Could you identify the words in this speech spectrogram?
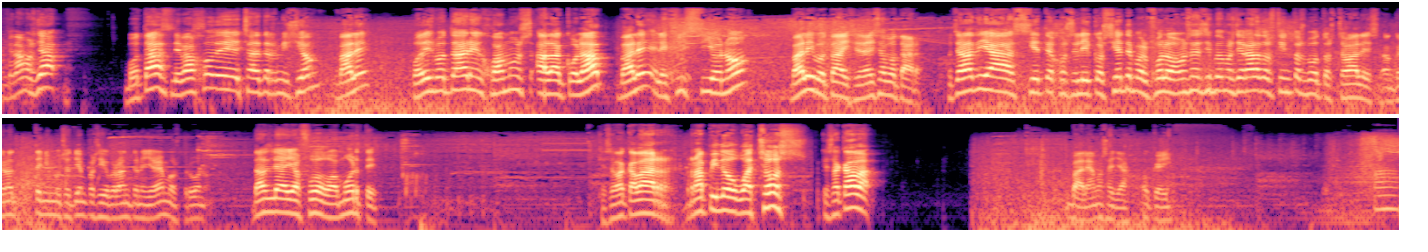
Empezamos ya. Votad debajo de chat de transmisión, ¿vale? Podéis votar en jugamos a la collab, ¿vale? Elegís sí o no, ¿vale? Y votáis, le dais a votar. Muchas gracias, 7 Joselico, 7 por el follow. Vamos a ver si podemos llegar a 200 votos, chavales. Aunque no tenéis mucho tiempo, así que probablemente no lleguemos. Pero bueno, dadle ahí a fuego, a muerte. Que se va a acabar. Rápido, guachos. Que se acaba. Vale, vamos allá. Ok. Ah,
